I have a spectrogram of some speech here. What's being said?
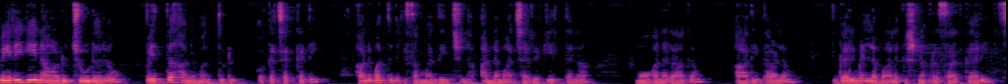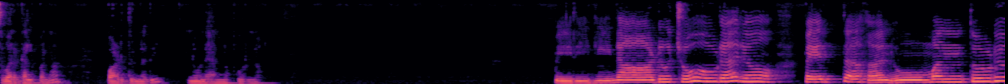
పెరిగినాడు చూడరు పెద్ద హనుమంతుడు. ఒక చక్కటి హనుమంతునికి సంబంధించిన అన్నమాచార్య కీర్తన మోహనరాగం ఆదితాళం గరిమెళ్ళ బాలకృష్ణ ప్రసాద్ గారి స్వరకల్పన పాడుతున్నది నూనె అన్నపూర్ణ. పెరిగినాడు చూడరు పెద్ద హనుమంతుడు.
